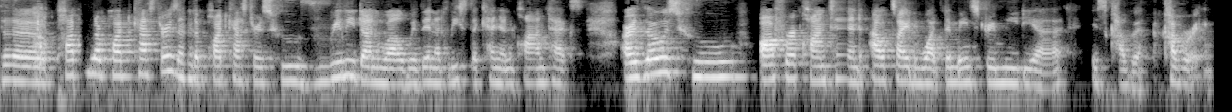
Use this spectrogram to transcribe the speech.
the popular podcasters and the podcasters who've really done well within at least the Kenyan context are those who offer content outside what the mainstream media is cover, covering.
